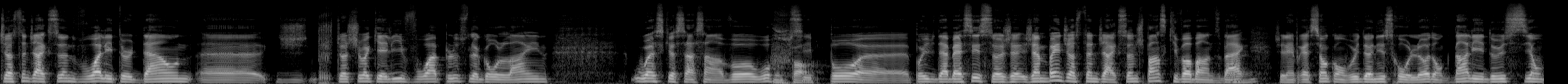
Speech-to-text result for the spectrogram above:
Justin Jackson voit les third down. Joshua Kelly voit plus le goal line où est-ce que ça s'en va? Ouf, c'est pas, euh, pas évident. Ben, c'est ça. J'aime bien Justin Jackson. Je pense qu'il va bounce back. J'ai l'impression qu'on veut lui donner ce rôle-là. Donc, dans les deux, si on,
